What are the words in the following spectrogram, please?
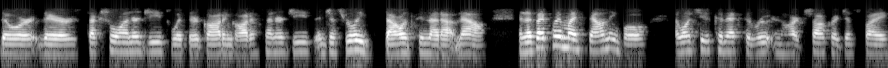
their their sexual energies, with their god and goddess energies, and just really balancing that out now. And as I play my sounding bowl, I want you to connect the root and heart chakra just by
